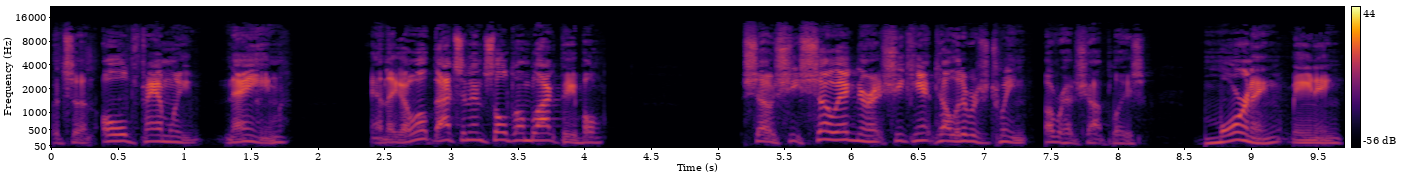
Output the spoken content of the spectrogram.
It's an old family name, and they go, "Well, that's an insult on black people." So she's so ignorant she can't tell the difference between overhead shot, please. Morning, meaning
